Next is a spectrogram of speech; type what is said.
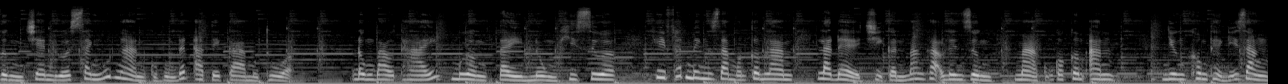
rừng che nứa xanh ngút ngàn của vùng đất ATK một thủa. Đồng bào Thái, Mường, Tây, Nùng khi xưa, khi phát minh ra món cơm lam là để chỉ cần mang gạo lên rừng mà cũng có cơm ăn. Nhưng không thể nghĩ rằng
